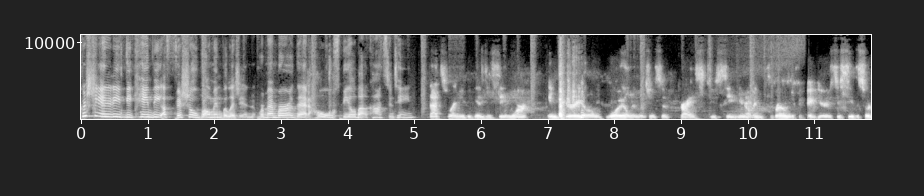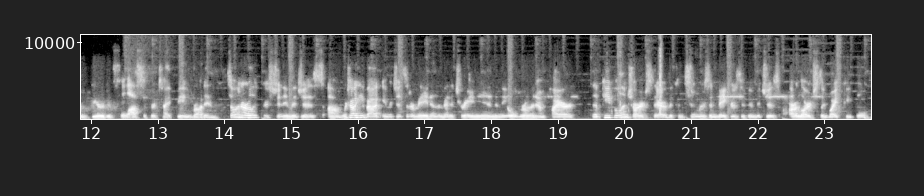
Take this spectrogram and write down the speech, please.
Christianity became the official Roman religion. Remember that whole spiel about Constantine? That's when you begin to see more imperial, royal images of Christ. You see, you know, enthroned figures. You see the sort of bearded philosopher type being brought in. So, in early Christian images, um, we're talking about images that are made in the Mediterranean and the old Roman Empire the people in charge there, the consumers and makers of images, are largely white people,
